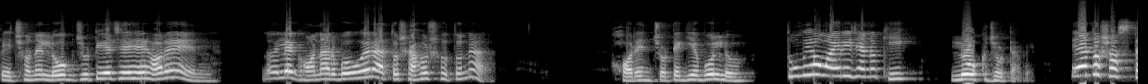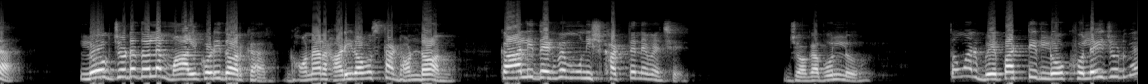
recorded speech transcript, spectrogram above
পেছনে লোক জুটিয়েছে হে হরেন। নইলে ঘনার বউয়ের এত সাহস হতো না। হরেন চটে গিয়ে বলল, তুমিও মাইরি যেন কি? লোক জোটাবে। এত সস্তা। লোক জোটাতে হলে মাল করি দরকার। ঘনার হাড়ির অবস্থা ঢনঢন। কালই দেখবে মুনিশ খাটতে নেমেছে। জগা বলল, তোমার বেপারটির লোক হলেই জুটবে।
